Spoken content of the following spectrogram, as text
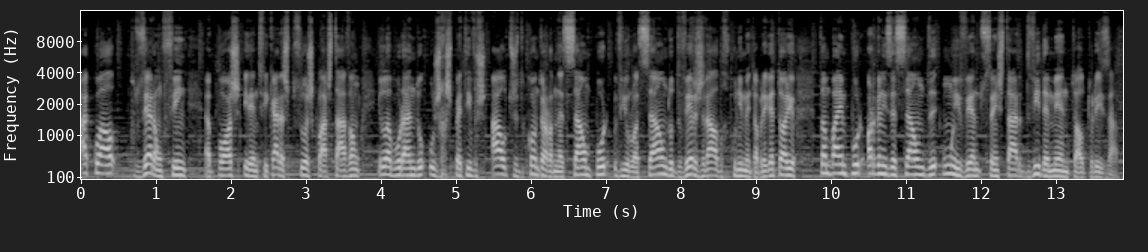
à qual puseram fim após identificar as pessoas que lá estavam, elaborando os respectivos autos de contraordenação por violação do dever geral de recolhimento obrigatório, também por organização de um evento sem estar devidamente autorizado.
